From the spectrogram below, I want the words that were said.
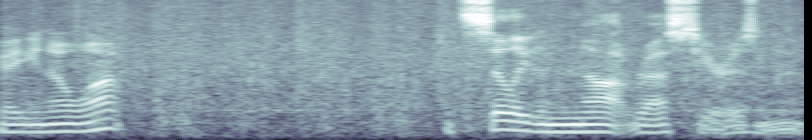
Okay, you know what? It's silly to not rest here, isn't it?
